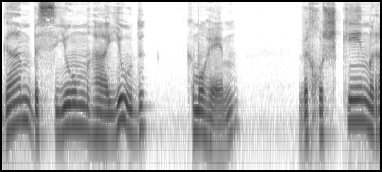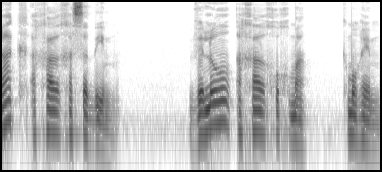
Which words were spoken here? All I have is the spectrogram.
גם בסיום היוד כמוהם, וחושקים רק אחר חסדים, ולא אחר חוכמה כמוהם.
